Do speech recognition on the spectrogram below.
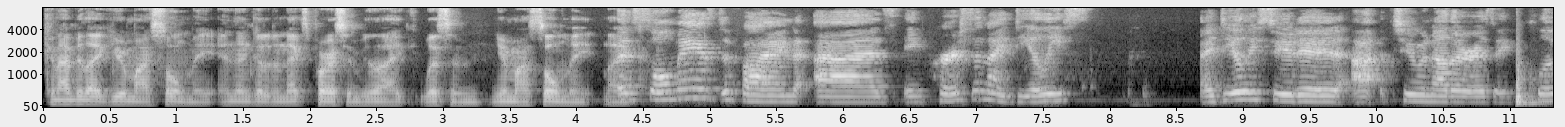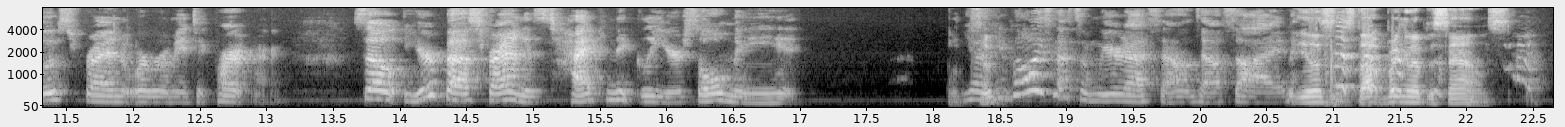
can I be like you're my soulmate and then go to the next person and be like, listen, you're my soulmate. Like a soulmate is defined as a person ideally ideally suited uh, to another as a close friend or romantic partner. So your best friend is technically your soulmate. what's Yeah, up? you've always got some weird ass sounds outside. Yeah, listen, stop bringing up the sounds.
